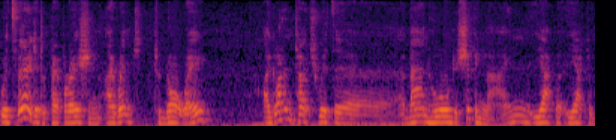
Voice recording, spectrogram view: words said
With very little preparation, I went to Norway. I got in touch with a, a man who owned a shipping line, Jakob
